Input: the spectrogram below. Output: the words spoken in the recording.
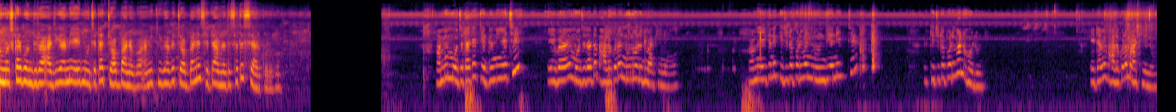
নমস্কার বন্ধুরা, আজকে আমি এই মোচাটার চপ বানাবো। আমি কীভাবে চপ বানাই সেটা আপনাদের সাথে শেয়ার করব। আমি মোচাটাকে কেটে নিয়েছি। এবার আমি মোচাটাতে ভালো করে নুন, হলুদ মাখিয়ে নেব। আমি এইখানে কিছুটা পরিমাণ নুন দিয়ে নিচ্ছি আর কিছুটা পরিমাণ হলুদ। এটা আমি ভালো করে মাখিয়ে নেব।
